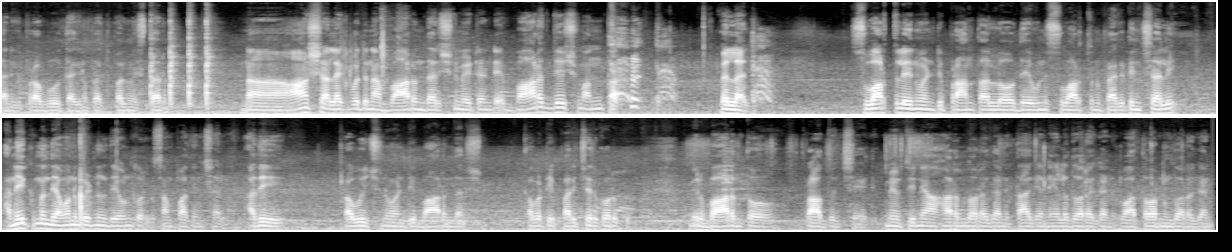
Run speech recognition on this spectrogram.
దానికి ప్రభు తగిన ప్రతిఫలం ఇస్తారు. నా ఆశ లేకపోతే నా భారం దర్శనం ఏంటంటే భారతదేశం అంతా వెళ్ళాలి. సువార్త లేనివంటి ప్రాంతాల్లో దేవుని సువార్తను ప్రకటించాలి. అనేక మంది యవన బిడ్డలు దేవుని కొరకు సంపాదించాలి. అది ప్రభు ఇచ్చినటువంటి భారం దర్శనం. కాబట్టి పరిచయ కొరకు మీరు భారంతో ప్రార్థన చేయండి. మేము తినే ఆహారం ద్వారా కానీ తాగే నీళ్ళ ద్వారా కానీ వాతావరణం ద్వారా కానీ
